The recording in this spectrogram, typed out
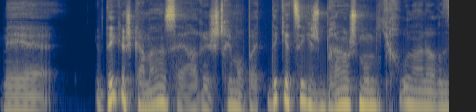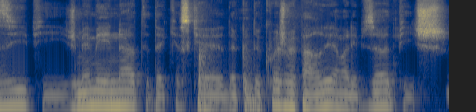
Mais euh, dès que je commence à enregistrer mon podcast, dès que tu sais que je branche mon micro dans l'ordi, puis je mets mes notes de qu'est-ce que de, quoi je vais parler avant l'épisode, puis je,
